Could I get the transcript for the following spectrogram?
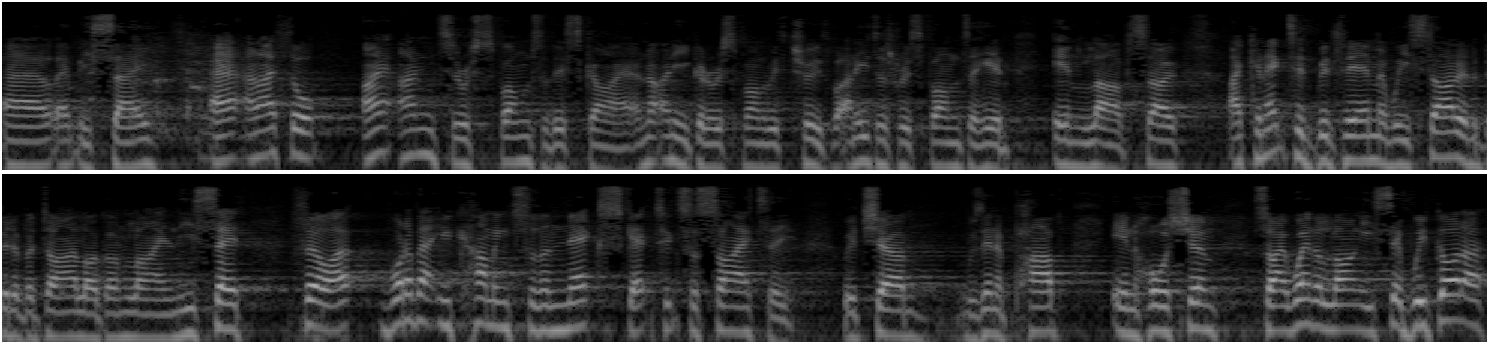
uh, let me say. Uh, and I thought, I, I, need to respond to this guy. I'm not only going to respond with truth, but I need to respond to him in love. So I connected with him and we started a bit of a dialogue online. And he said, Phil, I, what about you coming to the next Skeptic Society, which um, was in a pub in Horsham? So I went along. He said, We've got a,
